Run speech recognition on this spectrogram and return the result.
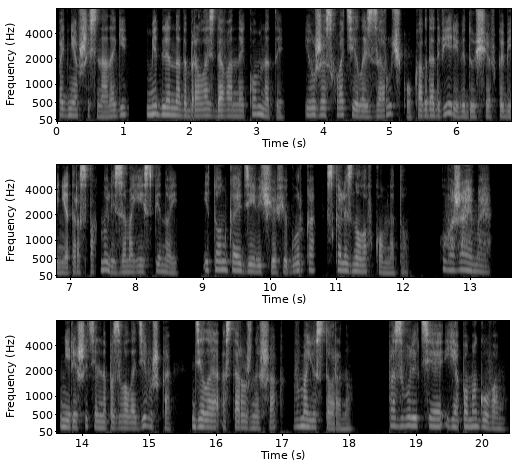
Поднявшись на ноги, медленно добралась до ванной комнаты и уже схватилась за ручку, когда двери, ведущие в кабинет, распахнулись за моей спиной, и тонкая девичья фигурка скользнула в комнату. «Уважаемая», — нерешительно позвала девушка, делая осторожный шаг в мою сторону. «Позвольте, я помогу вам».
